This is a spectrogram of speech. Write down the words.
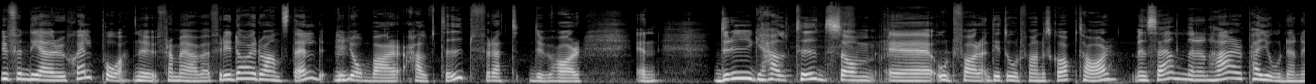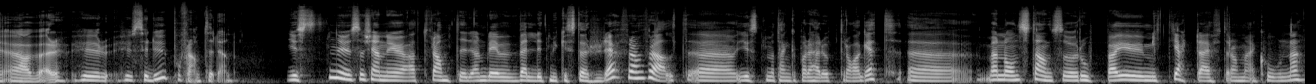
Hur funderar du själv på nu framöver? För idag är du anställd, du mm. jobbar halvtid för att du har en dryg halvtid som eh, ordför ditt ordförandeskap tar. Men sen när den här perioden är över, hur, hur ser du på framtiden? Just nu så känner jag att framtiden blev väldigt mycket större framför allt. Eh, just med tanke på det här uppdraget. Eh, men någonstans så ropar ju mitt hjärta efter de här korna.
